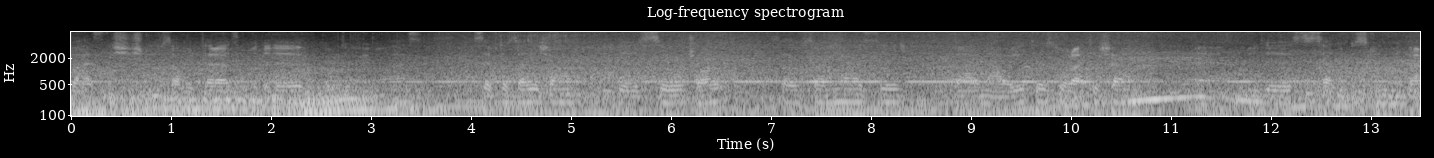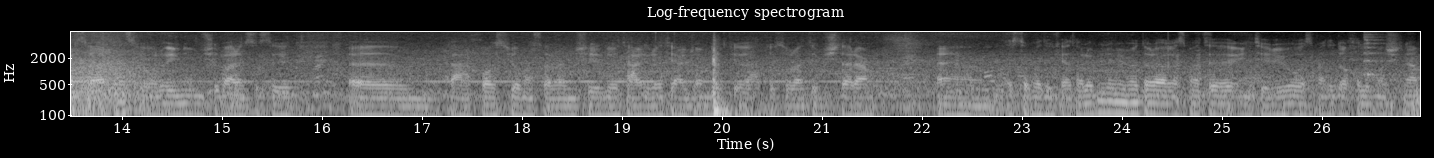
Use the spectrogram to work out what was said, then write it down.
با هستی 6 کیلو سوارتر از مدل پورتوفینو هست. صفر تا صدش هم حدود 3 و 4 ثانیه هستش و نهایت سرعتش هم حدود 320 کیلومتر در ساعت هست که حالا اینو میشه بر اساس درخواست یا مثلا میشه دو تغییراتی انجام داد که حتی سرعت بیشتر هم استفاده کرد حالا میریم داره قسمت اینتریو و قسمت داخل ماشین هم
